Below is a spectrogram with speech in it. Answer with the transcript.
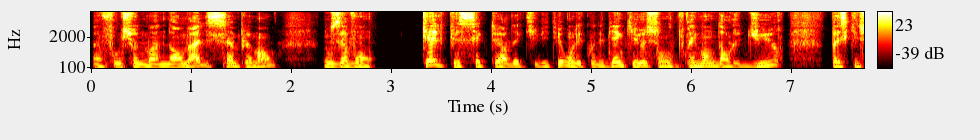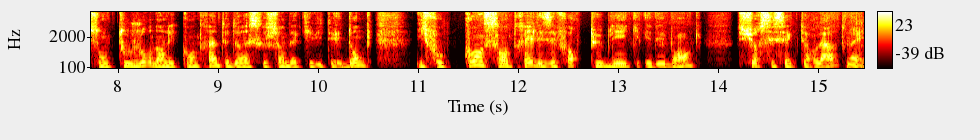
à un fonctionnement normal. Simplement, nous avons quelques secteurs d'activité, on les connaît bien, qui eux sont vraiment dans le dur parce qu'ils sont toujours dans les contraintes de restriction d'activité. Donc, il faut concentrer les efforts publics et des banques sur ces secteurs-là, oui.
